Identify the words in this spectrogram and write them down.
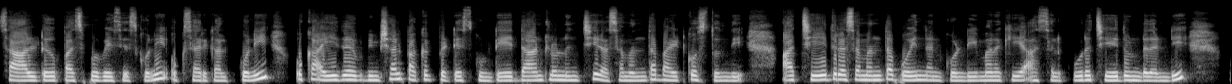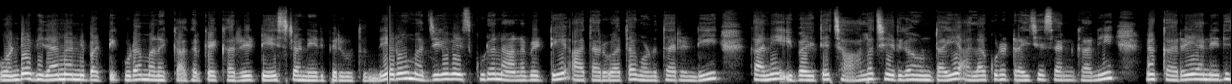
సాల్ట్, పసుపు వేసేసుకొని ఒకసారి కలుపుకొని, ఒక ఐదు నిమిషాలు పక్కకు పెట్టేసుకుంటే దాంట్లో నుంచి రసం అంతా బయటకు వస్తుంది ఆ చేదు రసం అంతా పోయిందనుకోండి, మనకి అసలు కూర చేదు ఉండదండి. వండే విధానాన్ని బట్టి కూడా మనకి కాకరకాయ కర్రీ టేస్ట్ అనేది పెరుగుతుంది. ఎవరో మజ్జిగ వేసి కూడా నానబెట్టి ఆ తర్వాత వండుతారండి. కానీ ఇవైతే చాలా చేదుగా ఉంటాయి. అలా కూడా ట్రై చేశాను కానీ, నా కర్రీ అనేది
